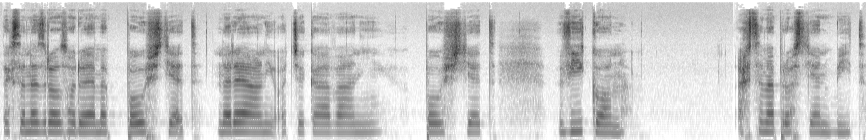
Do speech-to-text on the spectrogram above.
Tak se nezrozhodujeme pouštět nereální očekávání, pouštět výkon a chceme prostě jen být.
